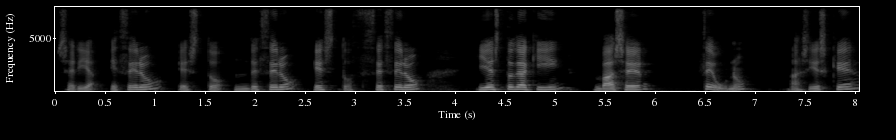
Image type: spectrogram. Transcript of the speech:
sería E0, esto de 0, esto C0 y esto de aquí va a ser C1. Así es que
